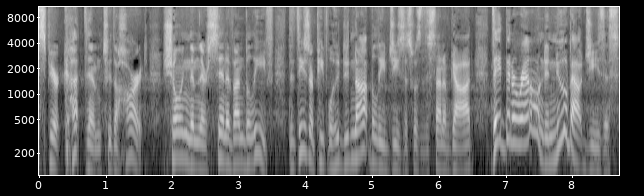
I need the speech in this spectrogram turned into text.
Spirit cut them to the heart, showing them their sin of unbelief. That these are people who did not believe Jesus was the Son of God. They'd been around and knew about Jesus,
